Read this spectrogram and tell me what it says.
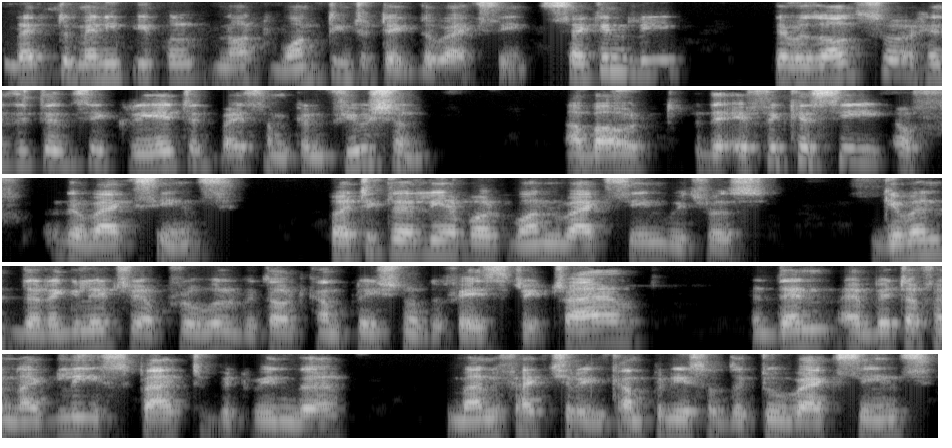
led to many people not wanting to take the vaccine. Secondly, there was also hesitancy created by some confusion about the efficacy of the vaccines, particularly about one vaccine which was given the regulatory approval without completion of the phase three trial, and then a bit of an ugly spat between the manufacturing companies of the two vaccines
